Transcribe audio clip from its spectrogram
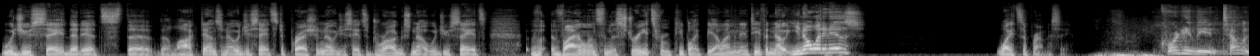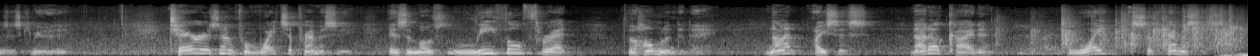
Would you say that it's the the lockdowns? No. Would you say it's depression? No. Would you say it's drugs? No. Would you say it's v- violence in the streets from people like BLM and Antifa? No. You know what it is? White supremacy. According to the intelligence community terrorism from white supremacy is the most lethal threat to the homeland today. Not ISIS not al-Qaeda white supremacists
